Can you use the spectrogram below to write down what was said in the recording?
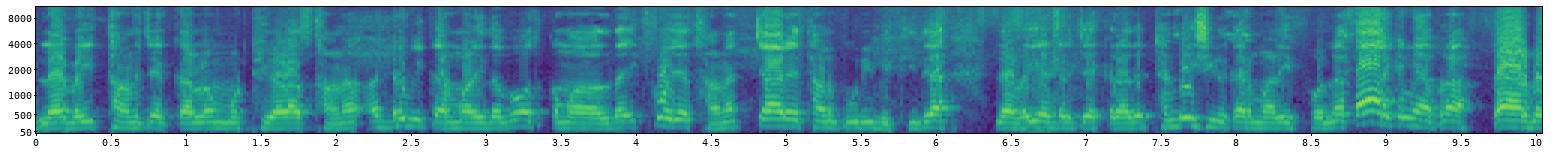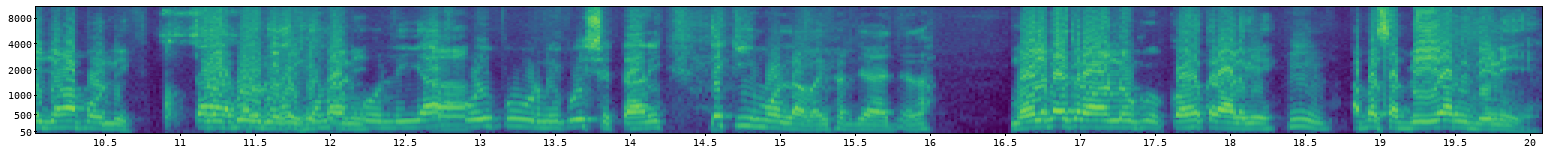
ਲੈ ਬਾਈ ਥਣ ਚੈੱਕ ਕਰ ਲਓ ਮੁੱਠੀ ਵਾਲਾ ਥਣ। ਅੱਡਰ ਵੀ ਕਰਮ ਵਾਲੀ ਦਾ ਬਹੁਤ ਕਮਾਲ ਦਾ ਇੱਕੋ ਜਿਹਾ ਥਣ ਆ, ਚਾਰੇ ਥਣ ਪੂਰੀ ਵਿੱਥੀ ਦਾ ਲੈ ਬਾਈ ਅੱਡਰ ਚੈੱਕ ਕਰਾ ਦੇ ਠੰਡੀ ਸੀਲ ਕਰਮ ਵਾਲੀ ਫੁੱਲ ਆ। ਧਾਰ ਕਿਵੇਂ ਆ ਭਰਾ? ਤਾਰ ਬਾਈ ਜਮਾ ਪੋਲੀ। ਕੋਈ ਭੂਰ ਨਹੀਂ ਕੋਈ ਛਿੱਟਾ ਨਹੀਂ ਪੋਲੀ ਆ ਕੋਈ ਭੂਰ ਨਹੀਂ ਕੋਈ ਛਿੱਟਾ ਨਹੀਂ ਤੇ ਕੀ ਮੁੱਲ ਆ ਬਾਈ ਫਿਰ ਜਾਇਜ਼ ਇਹਦਾ? ਮੁੱਲ ਬਾਈ ਕਰਾਉਣ ਨੂੰ ਕੋ- ਕੁਛ ਕਰਾ ਲਈਏ। ਹੂੰ। ਆਪਾਂ 26000 ਦੀ ਦੇਣੀ ਹੈ।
